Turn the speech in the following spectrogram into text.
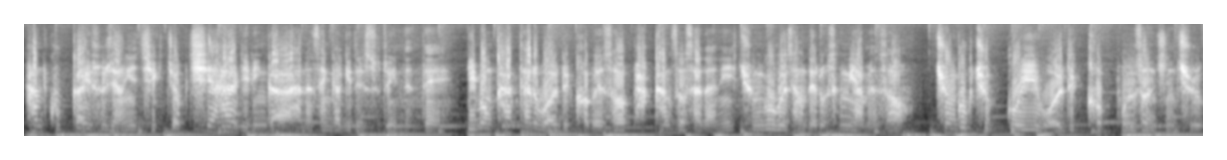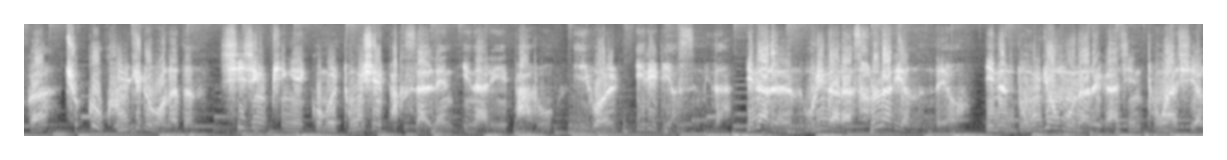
한 국가의 수장이 직접 취할 일인가 하는 생각이 들 수도 있는데 이번 카타르 월드컵에서 박항서 사단이 중국을 상대로 승리하면서 중국 축구의 월드컵 본선 진출과 축구 굴기를 원하던 시진핑의 꿈을 동시에 박살낸 이날이 바로 2월 1일이었습니다. 이날은 우리나라 설날이었는데요. 이는 농경 문화를 가진 동아시아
